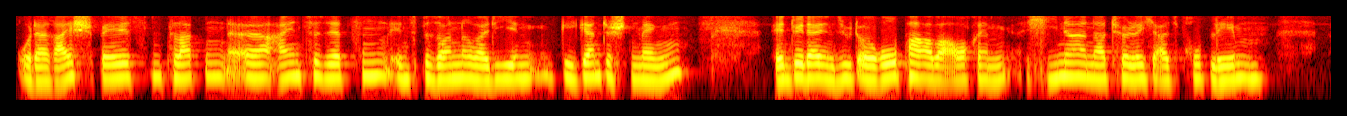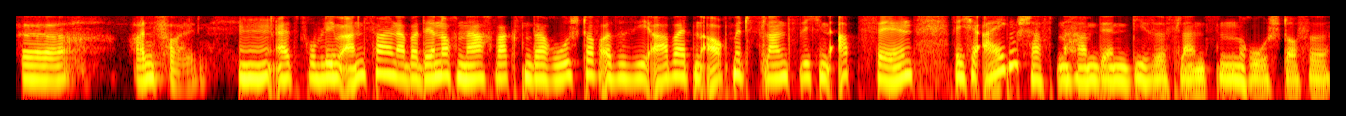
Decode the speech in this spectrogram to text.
oder Reisspelzenplatten äh, einzusetzen, insbesondere weil die in gigantischen Mengen, entweder in Südeuropa, aber auch in China natürlich als Problem äh, anfallen. Mhm, als Problem anfallen, aber dennoch nachwachsender Rohstoff. Also Sie arbeiten auch mit pflanzlichen Abfällen. Welche Eigenschaften haben denn diese Pflanzenrohstoffe?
